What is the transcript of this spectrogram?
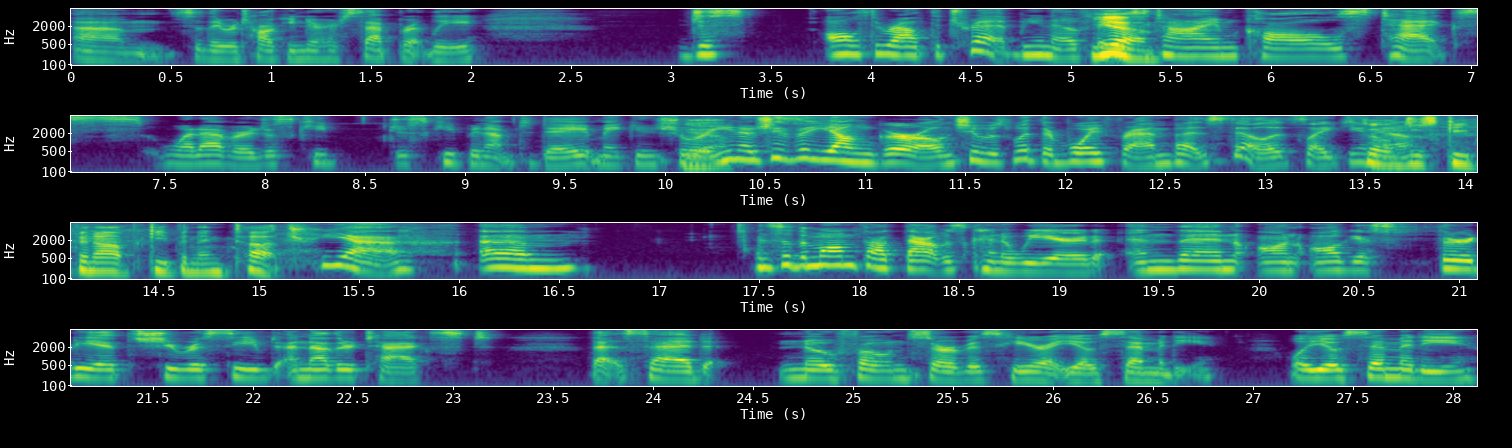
Um, so they were talking to her separately. Just all throughout the trip, you know, Yeah. FaceTime, calls, texts, whatever. Just keep just keeping up to date, making sure. Yeah. You know, she's a young girl and she was with her boyfriend, but still, it's like you Still know, just keeping up, keeping in touch. yeah. Um and so the mom thought that was kind of weird. And then on August 30th, she received another text that said no phone service here at Yosemite. Well, Yosemite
